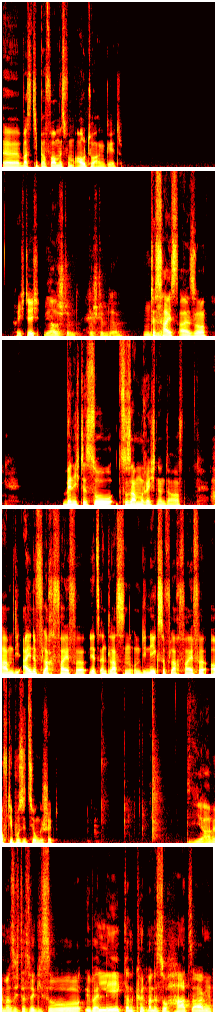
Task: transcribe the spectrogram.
äh, was die Performance vom Auto angeht. Richtig? Ja, das stimmt. Das stimmt, ja. Mhm. Das heißt also, wenn ich das so zusammenrechnen darf, haben die eine Flachpfeife jetzt entlassen und die nächste Flachpfeife auf die Position geschickt. Ja, wenn man sich das wirklich so überlegt, dann könnte man das so hart sagen.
